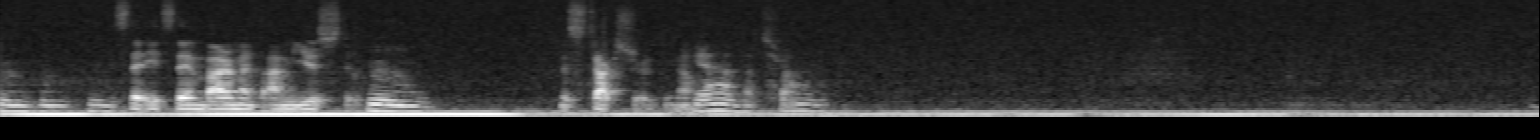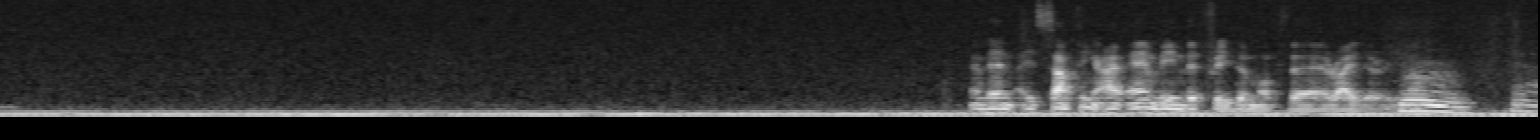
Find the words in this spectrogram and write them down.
mm, mm, mm, it's the it's the environment I'm used to, mm. the structure. You know. Yeah, that's right. And then it's something I envy in the freedom of the rider. You know. Mm, yeah.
